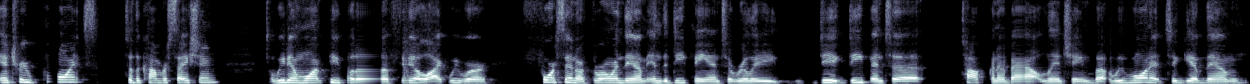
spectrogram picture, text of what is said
entry points to the conversation. We didn't want people to feel like we were forcing or throwing them in the deep end to really dig deep into talking about lynching, but we wanted to give them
